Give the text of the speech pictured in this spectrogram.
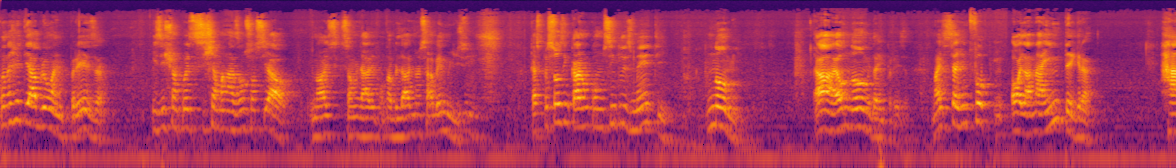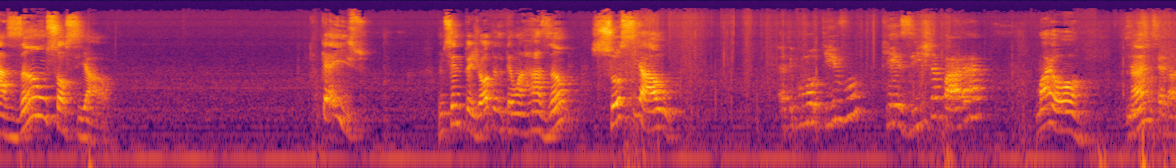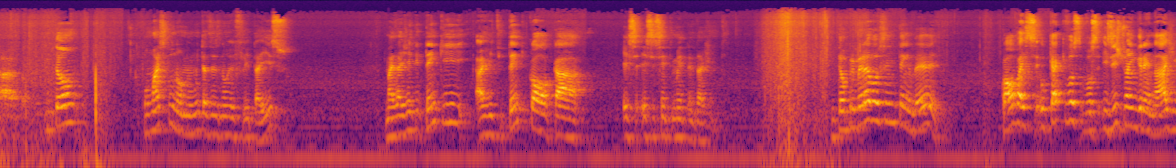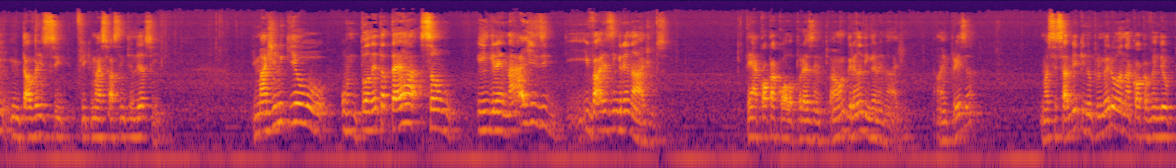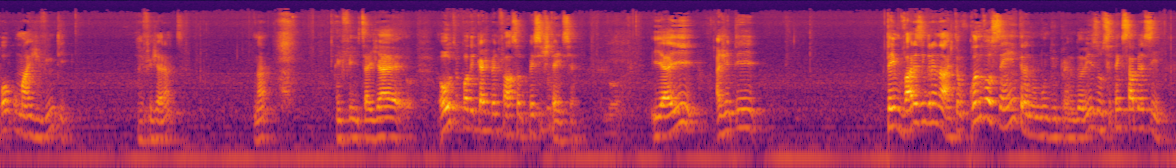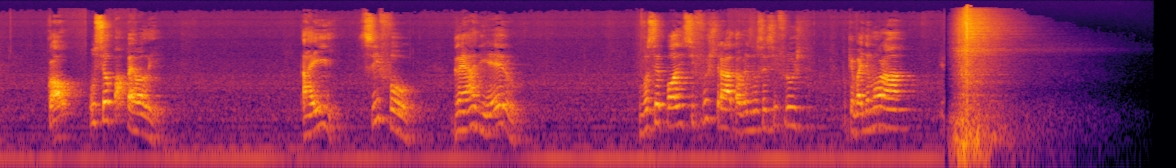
quando a gente abre uma empresa, existe uma coisa que se chama razão social. Nós que somos da área de contabilidade, nós sabemos disso. Sim. Que as pessoas encaram como simplesmente nome. Ah, é o nome da empresa. Mas se a gente for olhar na íntegra, razão social. O que é isso? Um CNPJ ele tem uma razão social. É tipo um motivo que exista para maior, né? sociedade. Então, por mais que o nome muitas vezes não reflita isso, mas a gente tem que a gente tem que colocar esse, esse sentimento dentro da gente. Então, primeiro é você entender qual vai ser, o que é que você, você existe uma engrenagem, e talvez se fique mais fácil entender assim. Imagine que o, o planeta Terra são engrenagens e, e várias engrenagens. Tem a Coca-Cola, por exemplo, é uma grande engrenagem. É uma empresa. Mas você sabia que no primeiro ano a Coca vendeu pouco mais de 20 refrigerantes? Né? Enfim, isso aí já é outro podcast pra gente falar sobre persistência. E aí, a gente tem várias engrenagens. Então, quando você entra no mundo do empreendedorismo, você tem que saber assim, qual o seu papel ali. Aí, se for ganhar dinheiro, você pode se frustrar, talvez você se frustre, porque vai demorar.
